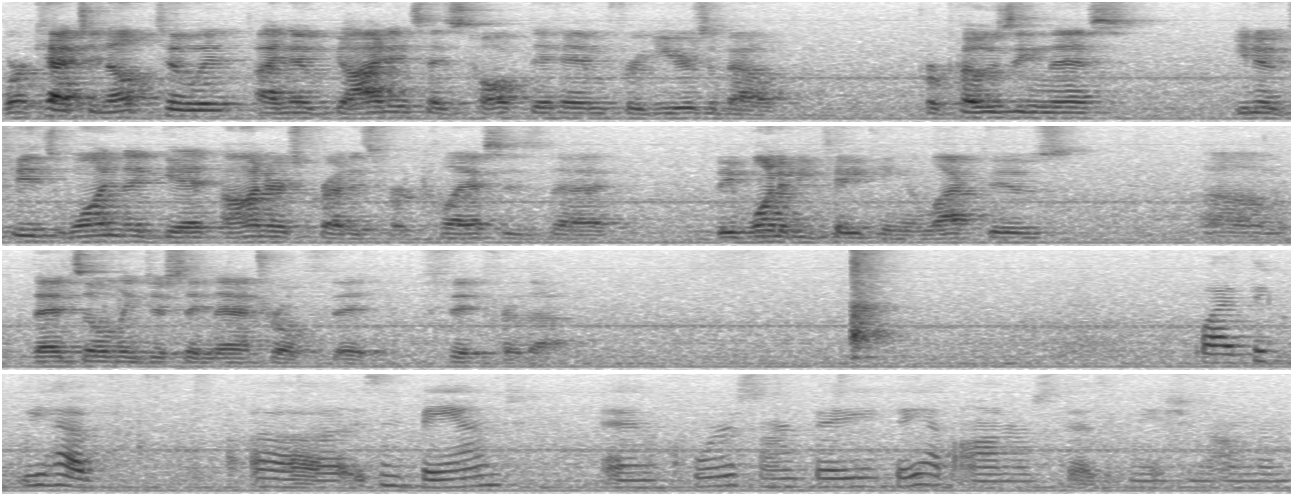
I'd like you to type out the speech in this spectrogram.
we're catching up to it. I know guidance has talked to him for years about proposing this. You know, kids want to get honors credits for classes that they want to be taking electives. Um, that's only just a natural fit fit for that. Well, I think we have, uh, isn't band and chorus, aren't they, they have honors designation on them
